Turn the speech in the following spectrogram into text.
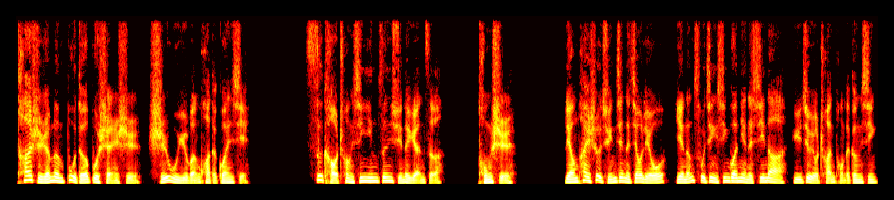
它使人们不得不审视食物与文化的关系，思考创新应遵循的原则，同时。两派社群间的交流也能促进新观念的吸纳与旧有传统的更新，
